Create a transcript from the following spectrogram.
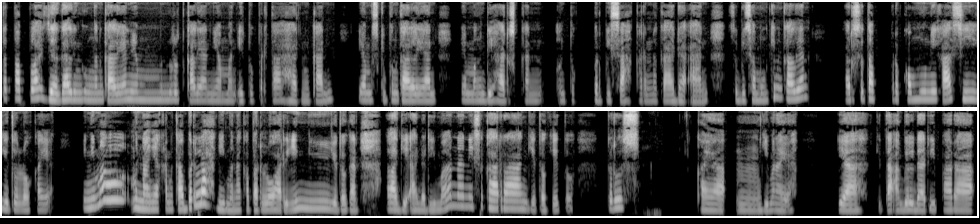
tetaplah jaga lingkungan kalian yang menurut kalian nyaman itu pertahankan. Ya meskipun kalian memang diharuskan untuk berpisah karena keadaan sebisa mungkin kalian harus tetap berkomunikasi gitu loh. Kayak minimal menanyakan kabar lah gimana kabar lo hari ini gitu kan. Lagi ada di mana nih sekarang gitu gitu. Terus kayak hmm, gimana ya? Ya kita ambil dari para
